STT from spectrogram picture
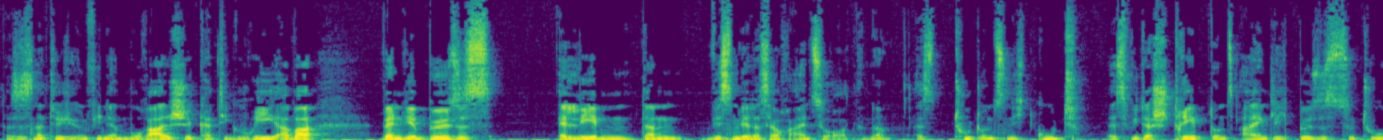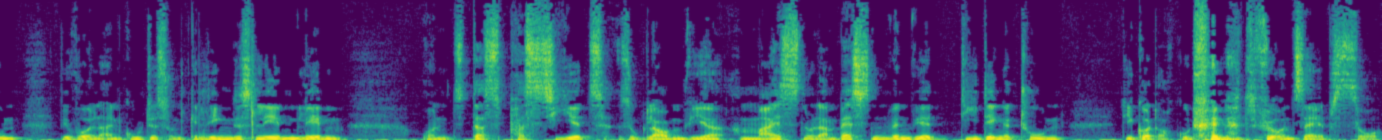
Das ist natürlich irgendwie eine moralische Kategorie, aber wenn wir Böses erleben, dann wissen wir das ja auch einzuordnen. Ne? Es tut uns nicht gut, es widerstrebt uns eigentlich Böses zu tun. Wir wollen ein gutes und gelingendes Leben leben. Und das passiert, so glauben wir, am meisten oder am besten, wenn wir die Dinge tun, die Gott auch gut findet für uns selbst. So,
